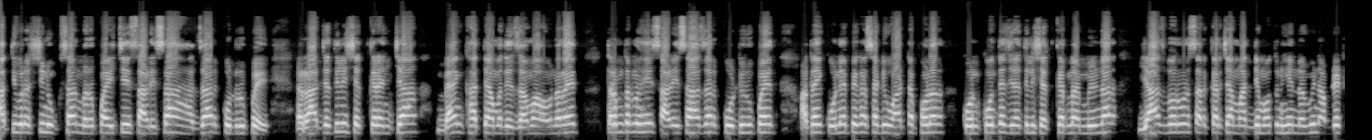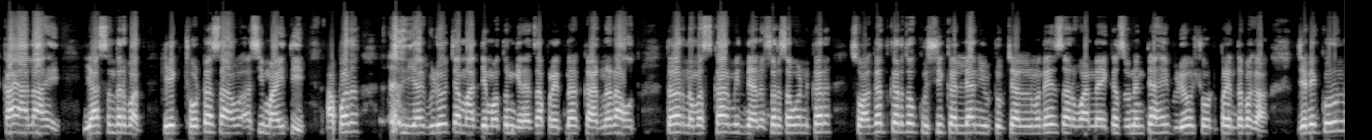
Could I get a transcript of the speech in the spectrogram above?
अतिवृष्टी नुकसान भरपाईचे साडेसहा हजार कोटी रुपये राज्यातील शेतकऱ्यांच्या बँक खात्यामध्ये जमा होणार आहेत. तर मित्रांनो हे साडेसहा हजार कोटी रुपये आहेत. आता हे कोण्या पिकासाठी वाटप होणार? कोणकोणत्या जिल्ह्यातील शेतकऱ्यांना मिळणार? याचबरोबर सरकारच्या माध्यमातून हे नवीन अपडेट काय आलं आहे? या संदर्भात एक छोटस अशी माहिती आपण या व्हिडिओच्या माध्यमातून घेण्याचा प्रयत्न करणार आहोत. तर नमस्कार मी ज्ञानेश्वर सवणकर स्वागत करतो कृषी कल्याण युट्यूब चॅनलमध्ये सर्वांना एकच विनंती आहे व्हिडिओ शेवटपर्यंत बघा. जेणेकरून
